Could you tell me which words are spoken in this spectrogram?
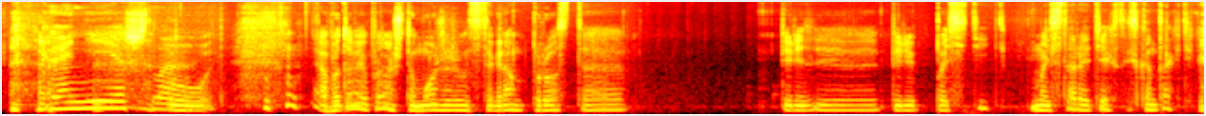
Конечно. Вот. А потом я понял, что можно же в Инстаграм просто пере- перепостить мои старые тексты из ВКонтактика.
